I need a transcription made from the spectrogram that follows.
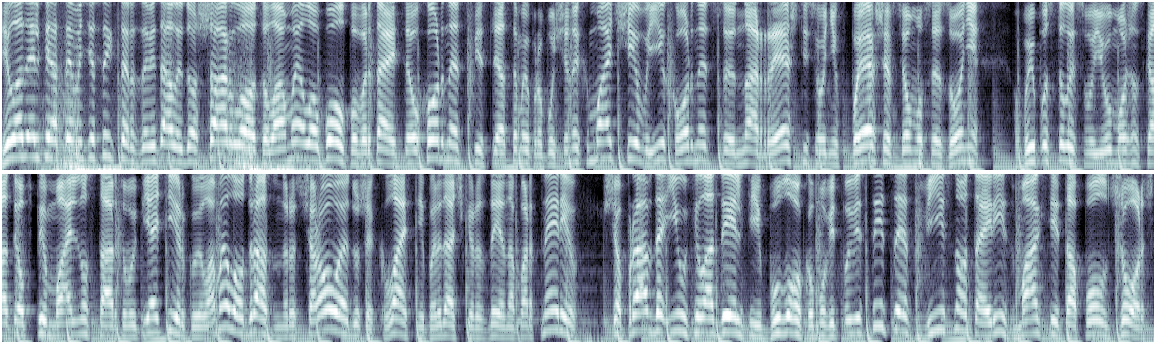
Філадельфія 76ers завітали до Шарлот. Ламело Бол повертається у Хорнетс після семи пропущених матчів. І Хорнетс нарешті сьогодні вперше в цьому сезоні випустили свою, можна сказати, оптимальну стартову п'ятірку. І Ламело одразу не розчаровує, дуже класні передачки роздає на партнерів. Щоправда, і у Філадельфії було кому відповісти. Це, звісно, Тайріз Максі та Пол Джордж.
